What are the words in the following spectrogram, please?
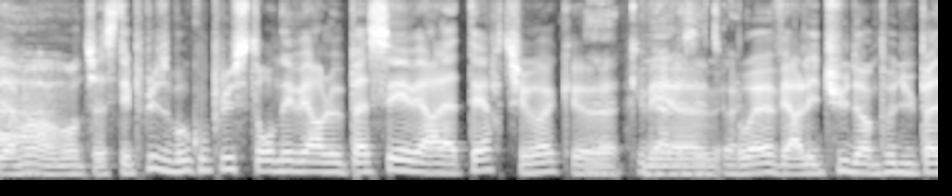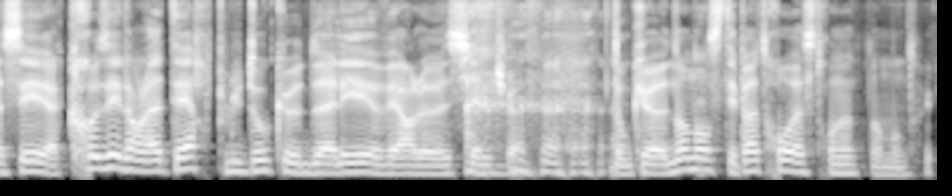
gamin à un moment. C'était plus, beaucoup plus tourné vers le passé, vers la Terre, tu vois, que, Ouais, que vers euh, ouais, vers l'étude un peu du passé, à creuser dans la Terre plutôt que d'aller vers le ciel, tu vois. Donc euh, non, non, c'était pas trop astronaute dans mon truc.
